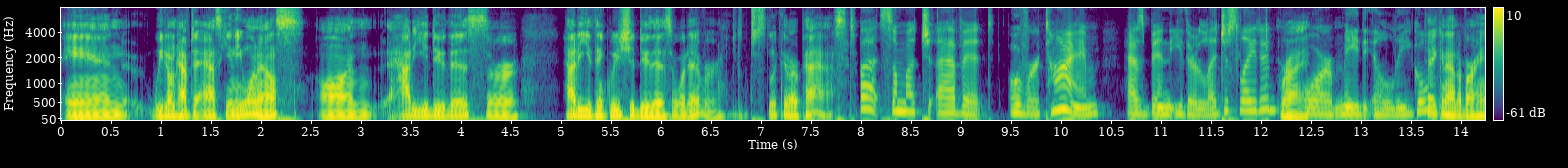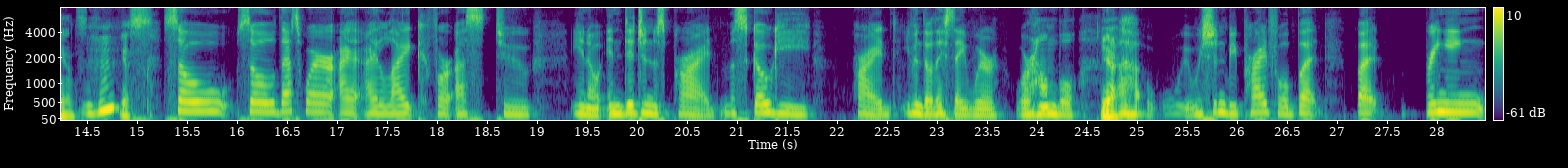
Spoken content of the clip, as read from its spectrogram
and we don't have to ask anyone else on how do you do this or how do you think we should do this or whatever. Just look at our past. But so much of it over time has been either legislated Right. or made illegal. Taken out of our hands. Mm-hmm. Yes. So so that's where I, I like for us to, you know, indigenous pride, Muskogee pride, even though they say we're we're humble. Yeah. Uh, we, we shouldn't be prideful, but but bringing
